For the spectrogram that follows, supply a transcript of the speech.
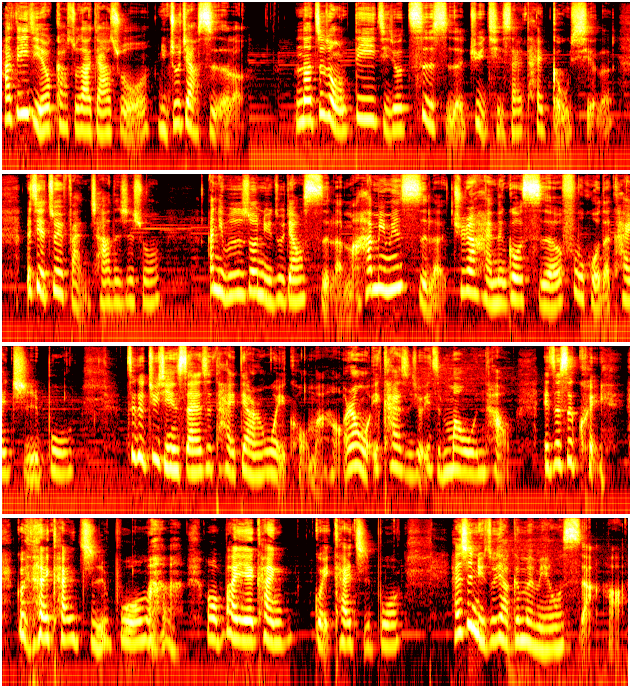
他第一集就告诉大家说女主角死了，那这种第一集就刺死的剧情实在太狗血了。而且最反差的是说，啊，你不是说女主角死了吗？她明明死了，居然还能够死而复活的开直播，这个剧情实在是太吊人胃口嘛！哈，让我一开始就一直冒问号，哎，这是鬼 鬼在开直播吗？我半夜看。鬼开直播，还是女主角根本没有死啊？哈，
